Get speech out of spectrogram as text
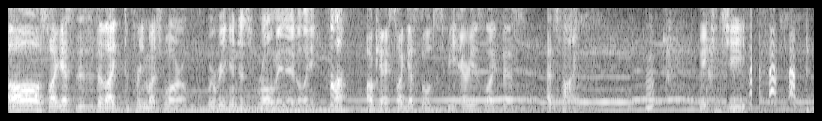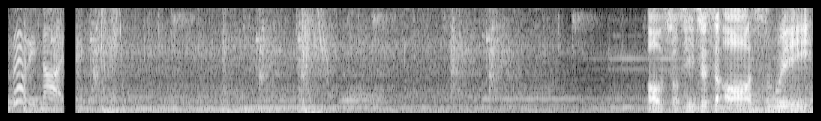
Oh, so I guess this is the like the pretty much where where we can just roam in Italy. Huh. Okay, so I guess there'll just be areas like this. That's fine. Hmm? Wait, can she? Very nice. Oh, she'll teach us. Oh, sweet.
